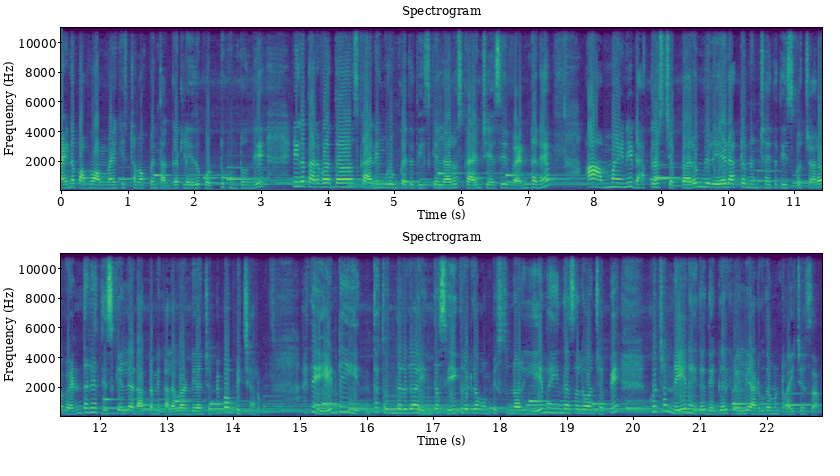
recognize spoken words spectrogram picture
అయినా పాపం అమ్మాయికి స్టమక్ పెయిన్ తగ్గట్లేదు కొట్టుకుంటుంది. ఇక తర్వాత స్కానింగ్ రూమ్కి అయితే తీసుకెళ్ళారు. స్కాన్ చేసి వెంటనే ఆ అమ్మాయిని డాక్టర్స్ చెప్పారు. మీరు ఏ డాక్టర్ నుంచి అయితే తీసుకొచ్చారో వెంటనే తీసుకెళ్ళి ఆ డాక్టర్ని కలవండి అని చెప్పి పంపించారు. అయితే ఏంటి ఇంత తొందరగా ఇంత సీక్రెట్గా పంపిస్తున్నారు? ఏమైంది అసలు అని చెప్పి కొంచెం నేనైతే దగ్గరికి వెళ్ళి అడుగుదామని ట్రై చేశాను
